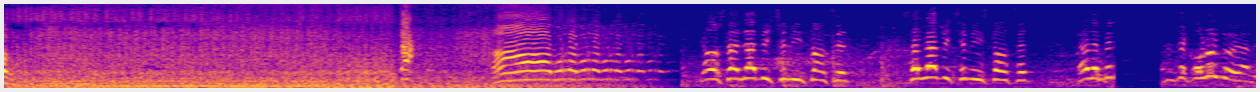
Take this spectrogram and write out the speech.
abi. Aa burada burada burada. Ya sen ne biçim insansın? Sen ne biçim insansın? Yani bir sizlik olur mu yani?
